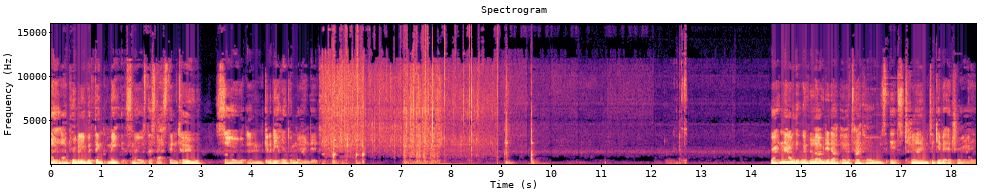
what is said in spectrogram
I, I probably would think meat smells disgusting too, so I'm going to be open minded. Right, now that we've loaded up our tacos, it's time to give it a try.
